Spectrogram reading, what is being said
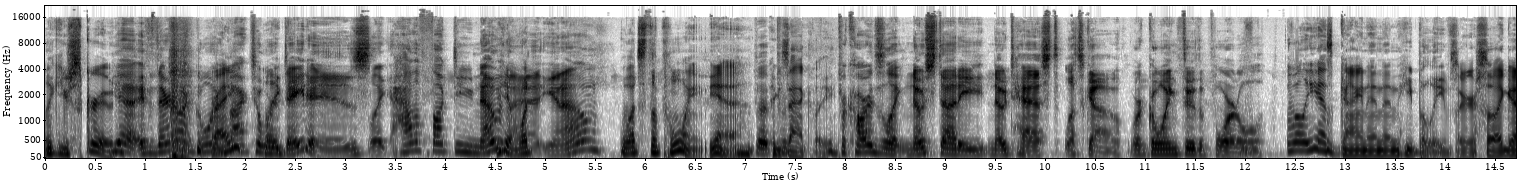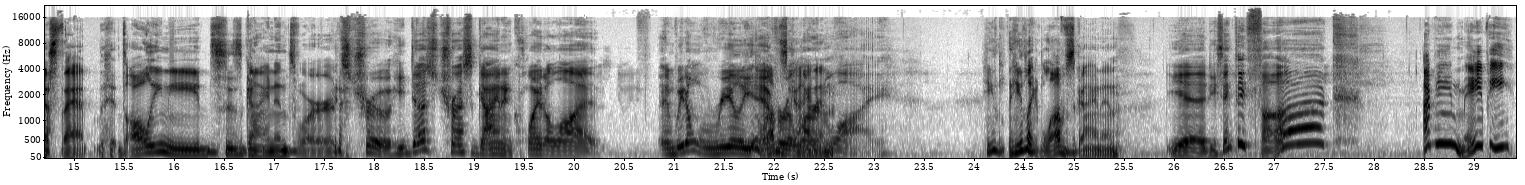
Like you're screwed. Yeah, if they're not going Right? back to where Like- Data is, like, how the fuck do you know Yeah, that? what- You know. What's the point? Yeah. But exactly. Picard's like, no study, no test. Let's go. We're going through the portal. Well, he has Guinan, and he believes her, so I guess that it's all he needs is Guinan's word. It's true. He does trust Guinan quite a lot, and we don't really He ever learn why. He he like loves Guinan. Yeah. Do you think they fuck? I mean, maybe.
